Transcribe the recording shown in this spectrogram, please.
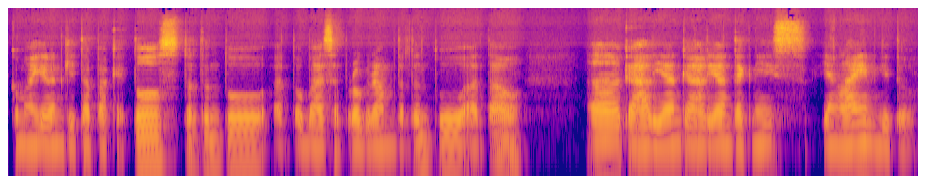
kemahiran kita pakai tools tertentu, atau bahasa program tertentu, atau keahlian-keahlian uh, teknis yang lain gitu.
